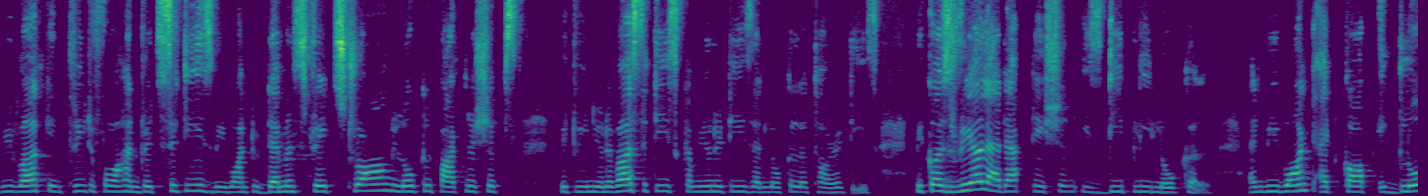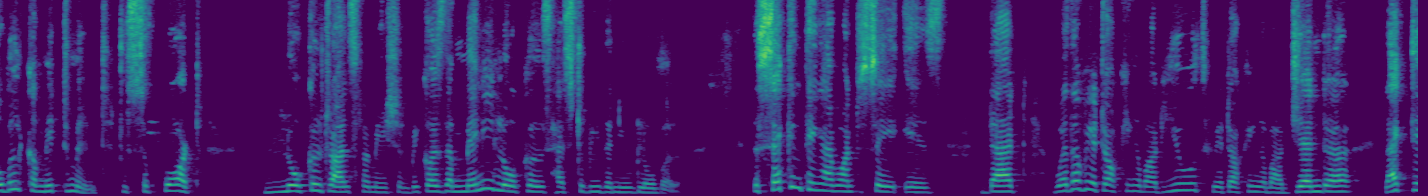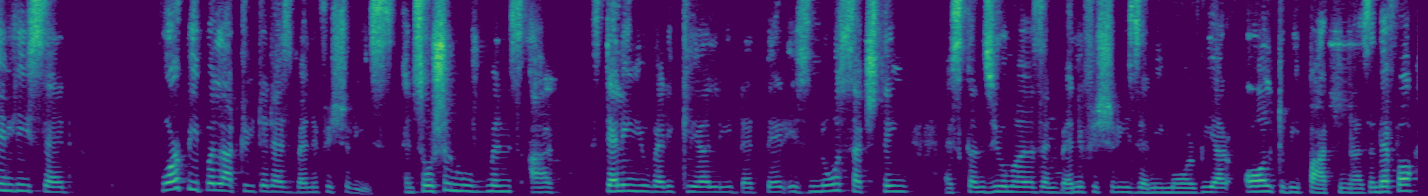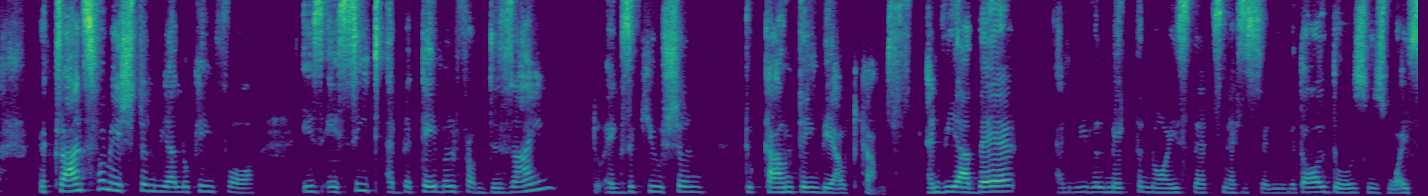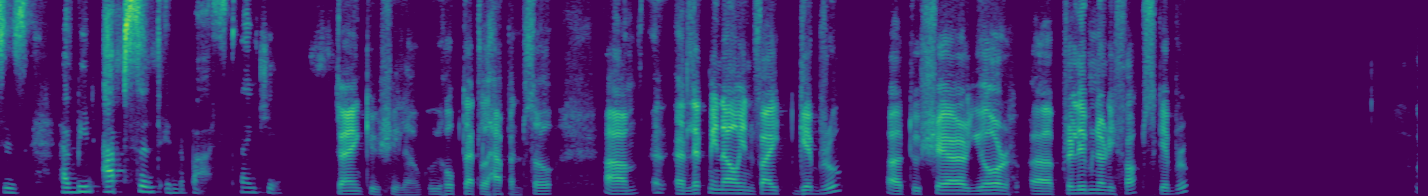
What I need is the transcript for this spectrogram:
We work in three to 400 cities. We want to demonstrate strong local partnerships between universities, communities, and local authorities, because real adaptation is deeply local. And we want at COP a global commitment to support local transformation because the many locals has to be the new global. The second thing I want to say is that whether we're talking about youth, we're talking about gender, like Thinley said, poor people are treated as beneficiaries and social movements are telling you very clearly that there is no such thing as consumers and beneficiaries anymore. We are all to be partners. And therefore, the transformation we are looking for is a seat at the table from design to execution to counting the outcomes. And we are there and we will make the noise that's necessary with all those whose voices have been absent in the past. Thank you. Thank you, Sheila. We hope that will happen. So um, and let me now invite Gebru uh, to share your uh, preliminary thoughts. Gebru.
